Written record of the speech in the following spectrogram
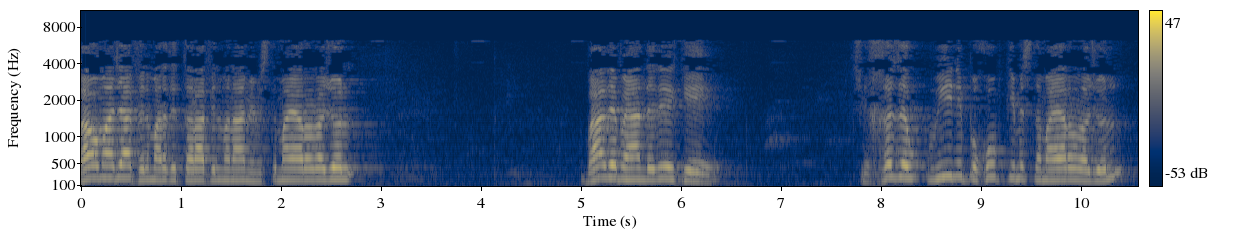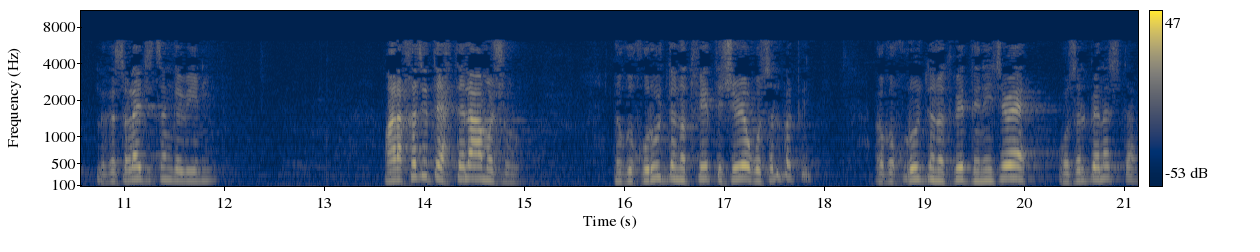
باو ما جاء فی المرض ترا فی المنام مثل ما یرا الرجل بعد بیان د دې کې چې خزه ویني په خوب کې مثل ما یرا الرجل لکه سړی چې څنګه ویني ماره خزه ته احتلام شو نو که خروج د نطفه ته شوی غسل وکړي او که خروج د نطفه ته نه شوی غسل په نشته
